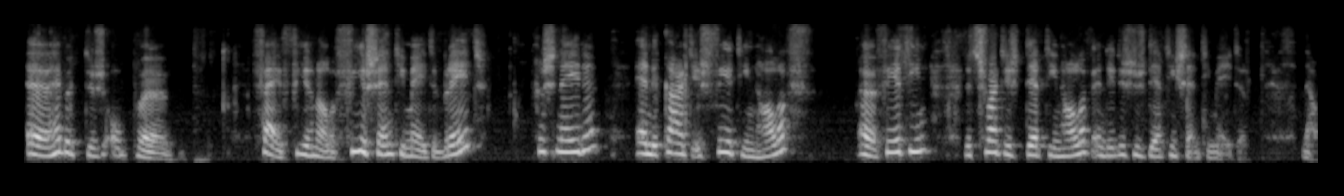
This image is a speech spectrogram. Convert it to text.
uh, heb ik dus op uh, 5, 4,5, 4 centimeter breed gesneden. En de kaart is 14,5. Uh, 14. Het zwart is 13,5 en dit is dus 13 centimeter. Nou,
